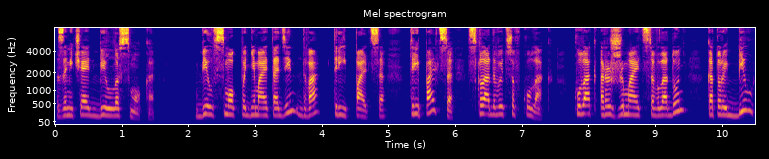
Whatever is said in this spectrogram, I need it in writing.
замечает Билла Смока. Билл Смок поднимает один, два, три пальца. Три пальца складываются в кулак. Кулак разжимается в ладонь, который Билл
